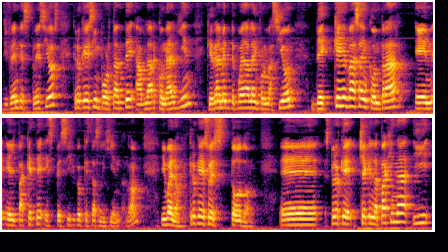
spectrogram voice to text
diferentes precios, creo que es importante hablar con alguien que realmente te pueda dar la información de qué vas a encontrar en el paquete específico que estás eligiendo, ¿no? Y bueno, creo que eso es todo. Eh, espero que chequen la página y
